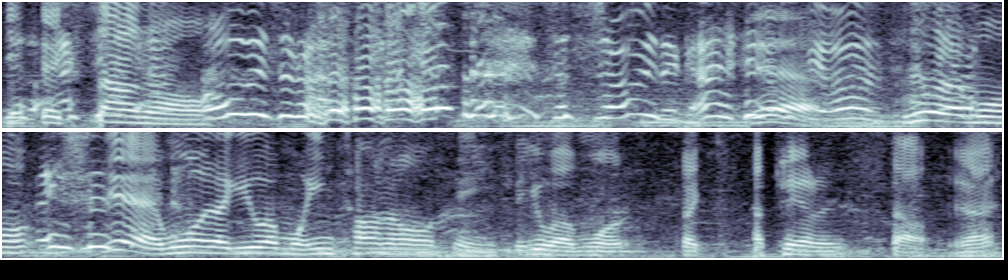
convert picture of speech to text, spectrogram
Just external. Always around. Just show me the guy. yeah. You are more yeah, more like you are more internal things. You are more like appearance stuff, right?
